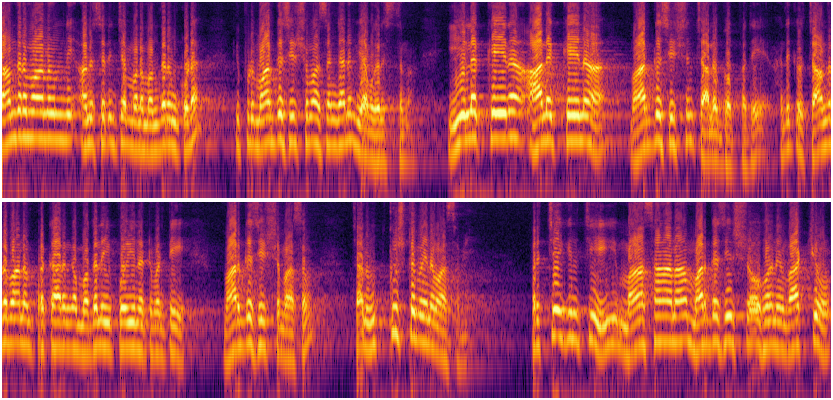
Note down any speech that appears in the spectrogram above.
చాంద్రమానాన్ని అనుసరించే మనమందరం కూడా ఇప్పుడు మార్గశీర్ష మాసంగానే వ్యవహరిస్తున్నాం. ఈ లెక్కైనా ఆ లెక్కైనా మార్గశీర్షం చాలా గొప్పదే. అందుకే చాంద్రమానం ప్రకారంగా మొదలైపోయినటువంటి మార్గశీర్ష మాసం చాలా ఉత్కృష్టమైన మాసమే. ప్రత్యేకించి మాసాన మార్గశీర్షోహం అనే వాక్యం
